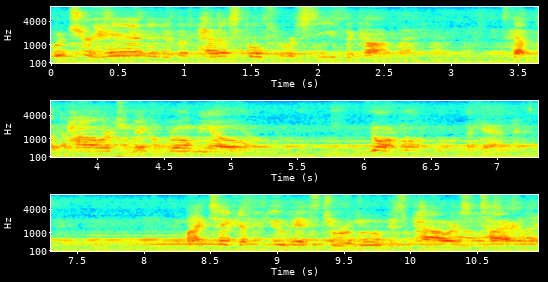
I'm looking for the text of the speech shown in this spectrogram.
Put your hand into the pedestal to receive the gauntlet. It's got the power to make Romeo normal might take a few hits to remove his powers entirely,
